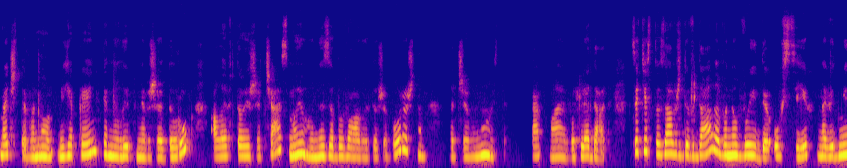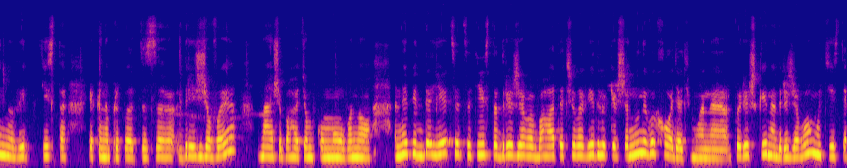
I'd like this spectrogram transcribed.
Бачите, воно м'якеньке, не липне вже до рук, але в той же час ми його не забивали дуже борошном, адже воно ось так має виглядати. Це тісто завжди вдале, воно вийде у всіх, на відміну від тіста, яке, наприклад, з дріжджове. Знаю, що багатьом кому воно не піддається, це тісто дріжджове, багато чула відгуків, що ну не виходять в мене пиріжки на дріжджовому тісті,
